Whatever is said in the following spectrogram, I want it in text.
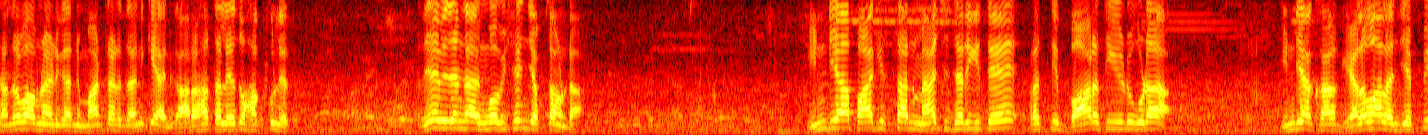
చంద్రబాబు నాయుడు గారిని మాట్లాడడానికి ఆయనకు అర్హత లేదు హక్కు లేదు. అదేవిధంగా ఇంకో విషయం చెప్తా ఉంటా ఇండియా పాకిస్తాన్ మ్యాచ్ జరిగితే ప్రతి భారతీయుడు కూడా ఇండియా గెలవాలని చెప్పి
